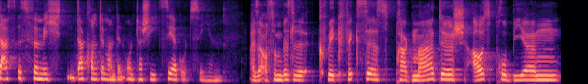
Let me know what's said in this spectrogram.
das ist für mich, da konnte man den Unterschied sehr gut sehen. Also auch so ein bisschen Quick Fixes, pragmatisch ausprobieren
